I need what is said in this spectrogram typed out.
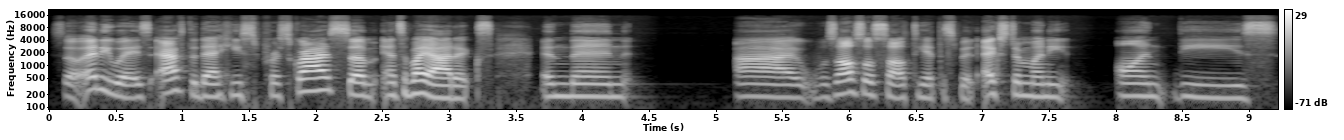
So, anyways, after that, he's prescribed some antibiotics, and then I was also salty. Had to spend extra money on these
